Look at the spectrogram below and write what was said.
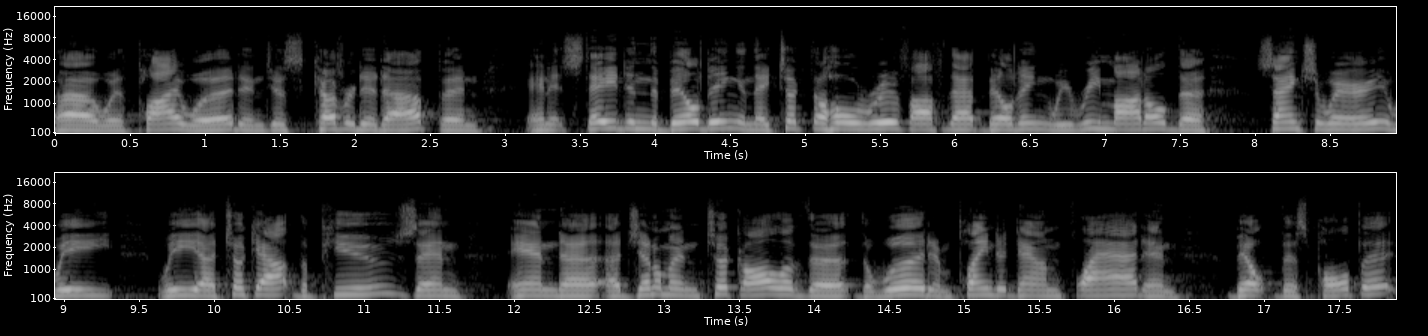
uh, with plywood and just covered it up. And, and it stayed in the building, and they took the whole roof off that building. We remodeled the sanctuary. We, we uh, took out the pews, and, and uh, a gentleman took all of the, the wood and planed it down flat and built this pulpit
